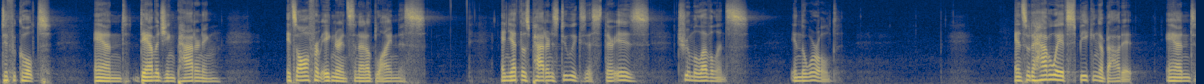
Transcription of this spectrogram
difficult and damaging patterning, it's all from ignorance and out of blindness. And yet, those patterns do exist. There is true malevolence in the world. And so, to have a way of speaking about it and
